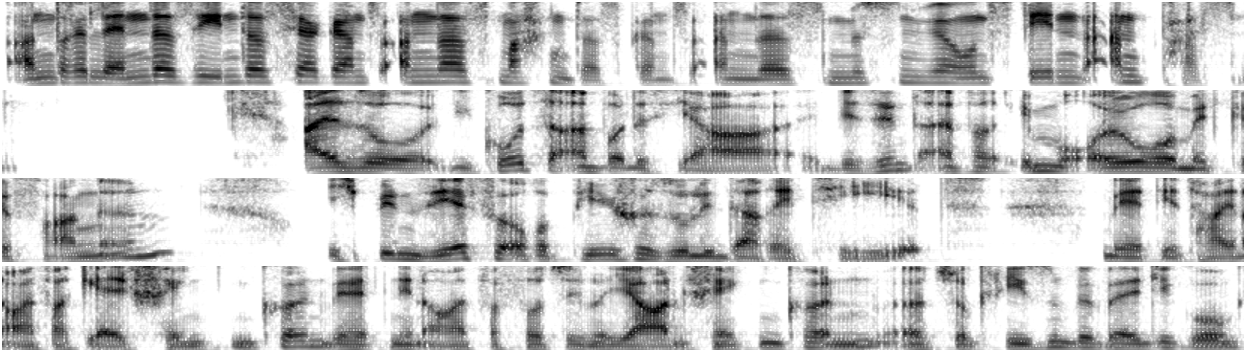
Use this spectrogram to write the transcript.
Andere Länder sehen das ja ganz anders, machen das ganz anders. Müssen wir uns denen anpassen? Also die kurze Antwort ist ja. Wir sind einfach im Euro mitgefangen ich bin sehr für europäische Solidarität. Wir hätten Italien auch einfach Geld schenken können. Wir hätten ihnen auch einfach 40 Milliarden schenken können äh, zur Krisenbewältigung.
